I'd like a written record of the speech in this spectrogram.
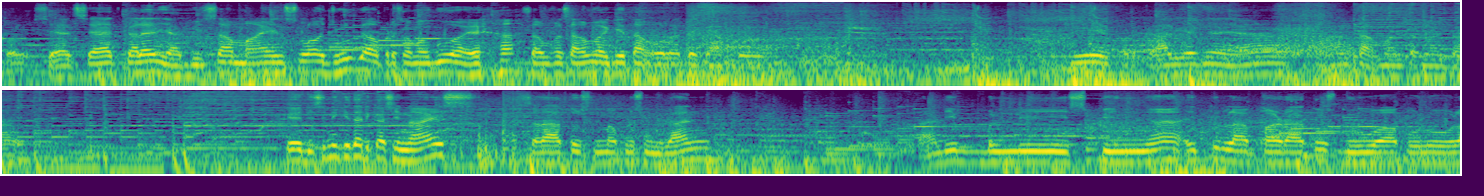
Kalau sehat-sehat kalian ya bisa main slow juga bersama gua ya. Sama-sama kita olah TKP oke perkaliannya ya. Mantap mantap mantap. Oke di sini kita dikasih nice 159 tadi beli spinnya itu 828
